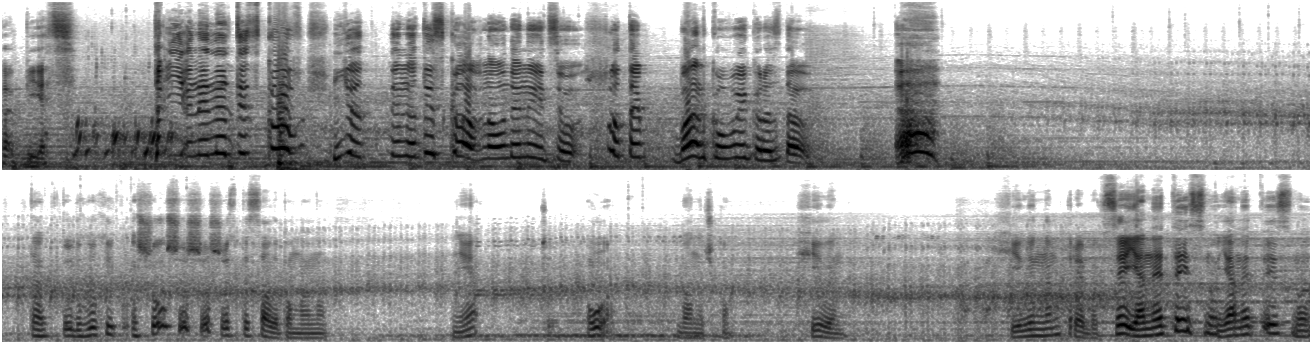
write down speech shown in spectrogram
капець. Та я не натискав! Я не натискав на одиницю! Що ти банку використав? А! Так, тут глухий. Що, що, що, щось писали, по-моєму. Ні? О, баночка. Хілин. Хілин нам треба. Все, я не тисну, я не тисну.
